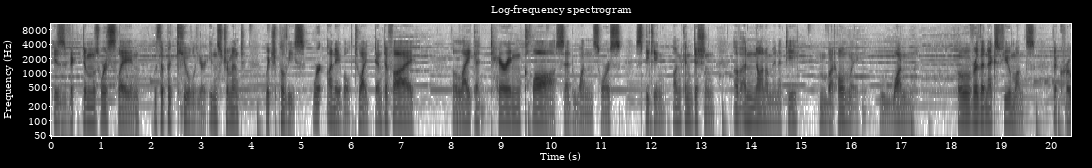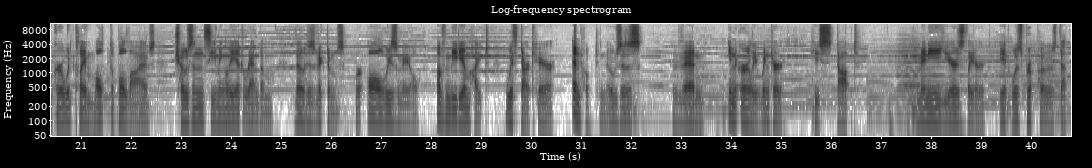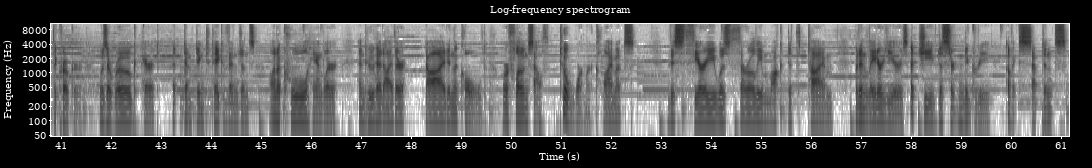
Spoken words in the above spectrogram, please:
His victims were slain with a peculiar instrument which police were unable to identify. Like a tearing claw, said one source, speaking on condition of anonymity, but only one. Over the next few months, the croaker would claim multiple lives, chosen seemingly at random, though his victims were always male, of medium height, with dark hair and hooked noses. Then, in early winter, he stopped. Many years later, it was proposed that the croaker was a rogue parrot attempting to take vengeance on a cruel handler and who had either died in the cold or flown south to warmer climates. This theory was thoroughly mocked at the time, but in later years achieved a certain degree of acceptance.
